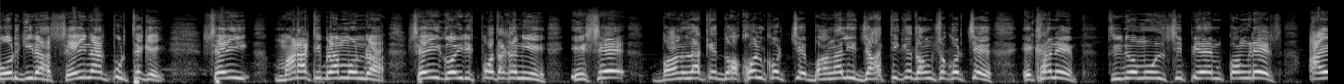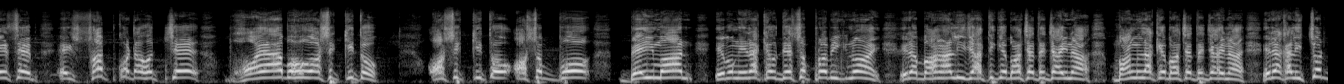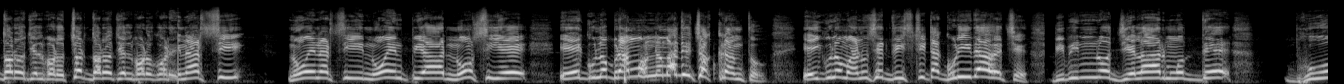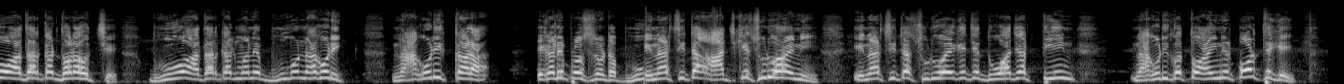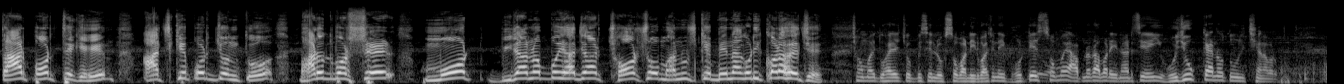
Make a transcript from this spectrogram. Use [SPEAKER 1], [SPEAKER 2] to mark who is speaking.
[SPEAKER 1] বর্গিরা, সেই নাগপুর থেকে, সেই মারাঠি ব্রাহ্মণরা, সেই গৈরিক পতাকা নিয়ে এসে বাংলাকে দখল করছে, বাঙালি জাতিকে ধ্বংস করছে। এখানে তৃণমূল, সিপিএম, কংগ্রেস, আইএসএফ, এই সব কটা হচ্ছে ভয়াবহ অশিক্ষিত। অশিক্ষিত, অসভ্য বেইমান এবং এরা কেউ দেশপ্রমিক নয়। এরা বাঙালি জাতিকে বাঁচাতে চায় না, বাংলাকে বাঁচাতে চায় না। এরা খালি চোর ধরো, জেল ভরো, চোর ধরো, জেল ভরো করে। NRC no NRC no NPR no CA এগুলো ব্রাহ্মণ্যবাদী চক্রান্ত। এইগুলো মানুষের দৃষ্টিটা ঘুরিয়ে দেওয়া হয়েছে। বিভিন্ন জেলার মধ্যে ভুয়ো আধার কার্ড ধরা হচ্ছে। ভুয়ো আধার কার্ড মানে ভুয়ো নাগরিক। নাগরিক কারা? এখানে প্রশ্নটা ভু এনআরসিটা আজকে শুরু হয়নি। এনআরসিটা শুরু হয়ে গেছে দু হাজার তিন নাগরিকত্ব আইনের পর থেকেই তারপর থেকে আজকে পর্যন্ত ভারতবর্ষের মোট বিরানব্বই হাজার ছশো মানুষকে বেনাগরিক করা হয়েছে।
[SPEAKER 2] সময় দু হাজার চব্বিশে লোকসভা নির্বাচন এই ভোটের সময় আপনারা আবার এনআরসির এই হুজুগ কেন তুলছেন আবার?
